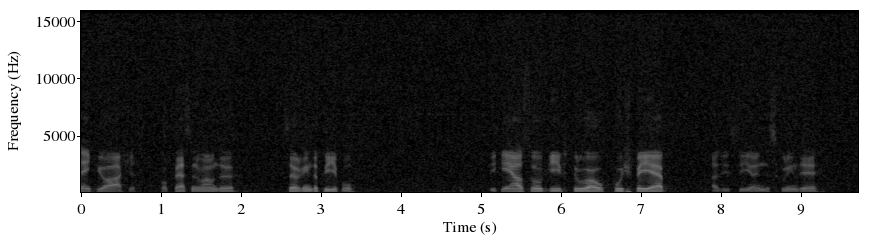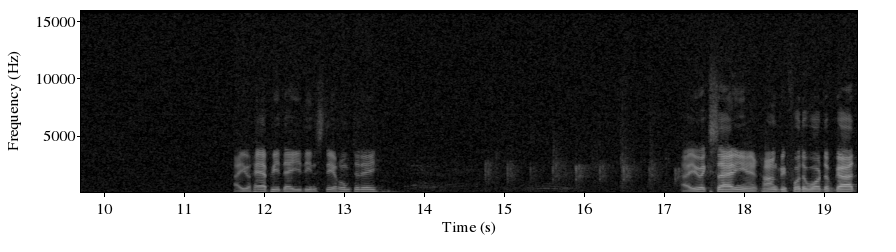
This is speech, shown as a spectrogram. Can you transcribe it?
Thank you, Asha, for passing around the serving the people. You can also give through our Pushpay app, as you see on the screen there. Are you happy that you didn't stay home today? Are you excited and hungry for the Word of God?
